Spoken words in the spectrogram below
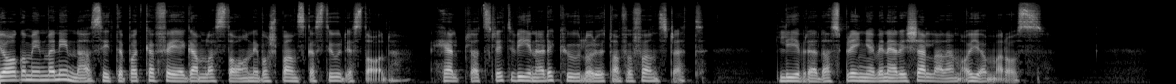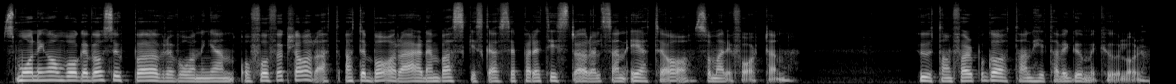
Jag och min väninna sitter på ett café i Gamla stan i vår spanska studiestad. Helt plötsligt viner det kulor utanför fönstret. Livrädda springer vi ner i källaren och gömmer oss. Småningom vågar vi oss upp på övervåningen och får förklarat att det bara är den baskiska separatiströrelsen ETA som är i farten. Utanför på gatan hittar vi gummikulor.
